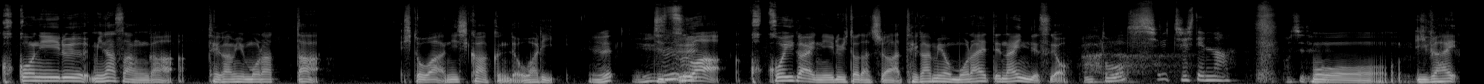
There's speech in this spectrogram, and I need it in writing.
ここにいる皆さんが手紙もらった人は西川くんで終わり。え？実はここ以外にいる人たちは手紙をもらえてないんですよ。本集中してんな。当マジで？もう意外。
